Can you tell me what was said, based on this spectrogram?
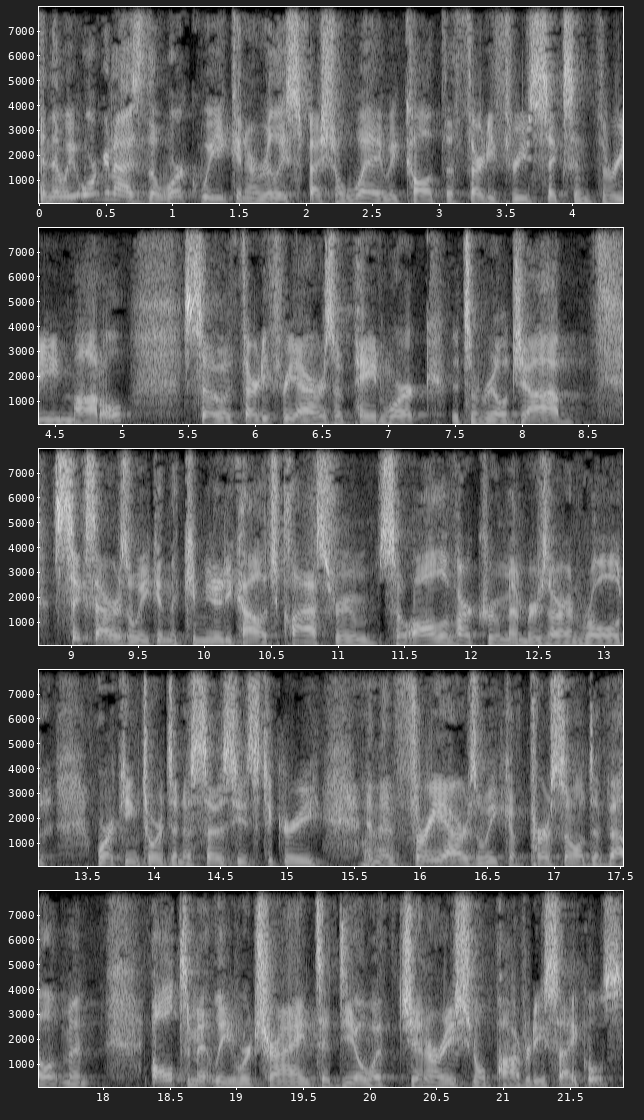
and then we organize the work week in a really special way. We call it the 33, 6, and 3 model. So 33 hours of paid work, it's a real job, six hours a week in the community college classroom, so all of our crew members are enrolled working towards an associate's degree, and then three hours a week of personal development. Ultimately, we're trying to deal with generational poverty cycles,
